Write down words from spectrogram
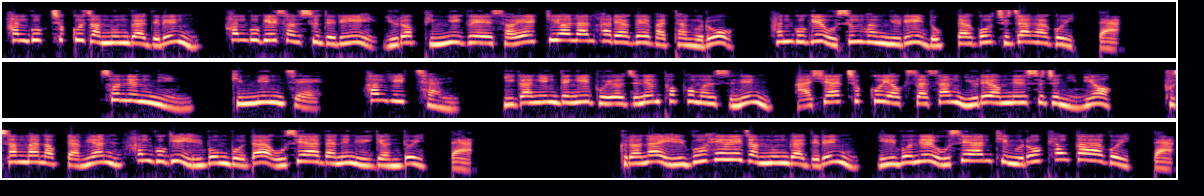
한국 축구 전문가들은 한국의 선수들이 유럽 빅리그에서의 뛰어난 활약을 바탕으로 한국의 우승 확률이 높다고 주장하고 있다. 손흥민, 김민재, 황희찬, 이강인 등이 보여주는 퍼포먼스는 아시아 축구 역사상 유례없는 수준이며 부상만 없다면 한국이 일본보다 우세하다는 의견도 있다. 그러나 일부 해외 전문가들은 일본을 우세한 팀으로 평가하고 있다.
